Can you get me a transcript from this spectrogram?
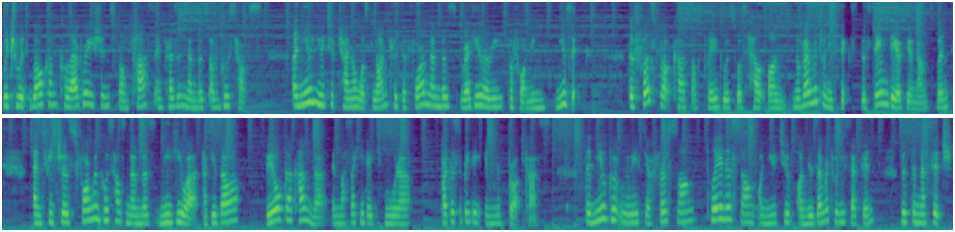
which would welcome collaborations from past and present members of Goose House. A new YouTube channel was launched with the four members regularly performing music. The first broadcast of Play Goose was held on November 26, the same day of the announcement, and features former Goose House members Migiwa Takizawa, Ryoka Kanda, and Masahide Kimura participating in the broadcast. The new group released their first song, Play This Song, on YouTube on December 22nd with the message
